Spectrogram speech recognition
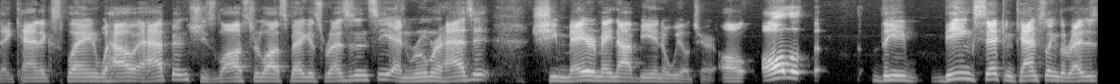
They can't explain how it happened. She's lost her Las Vegas residency, and rumor has it she may or may not be in a wheelchair. All all the being sick and canceling the res-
